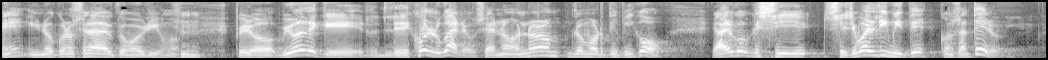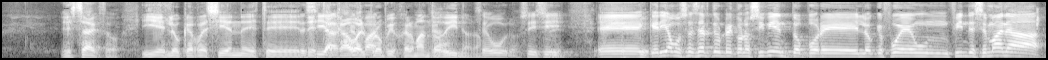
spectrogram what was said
¿Eh? Y no conoce nada de automovilismo. Pero vio de que le dejó el lugar, o sea, no, no lo mortificó. Algo que se, se llevó al límite con Santero. Exacto. Y es lo que recién este, Decía destacaba el propio Germán Todino, ¿no? Seguro, sí, sí. Eh, queríamos hacerte un reconocimiento por eh, lo que fue un fin de semana,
